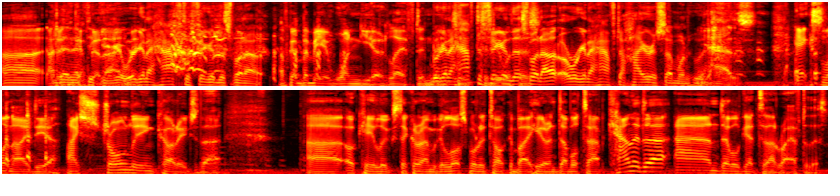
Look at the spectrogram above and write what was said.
uh, I then I think got that you're, we're going to have to figure this one out. I've got maybe one year left, and We're going to have to, figure this, one out, or we're going to have to hire someone who has. Excellent idea. I strongly encourage that. Uh, okay, Luke, stick around. We've got lots more to talk about here on Double Tap Canada, and uh, we'll get to that right after this.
